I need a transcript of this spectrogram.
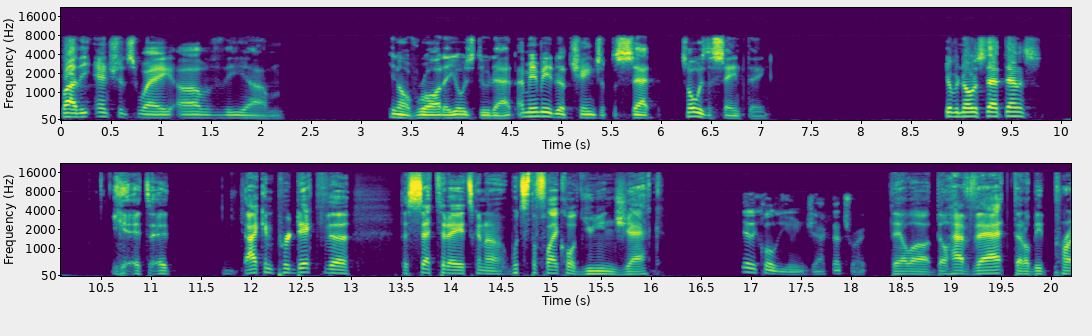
by the entranceway of the um, you know, of Raw. They always do that. I mean, maybe they'll change up the set. It's always the same thing. You ever notice that, Dennis? Yeah, it's it. I can predict the the set today. It's gonna. What's the flag called? Union Jack. Yeah, they call it Union Jack. That's right. They'll uh they'll have that. That'll be pre-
